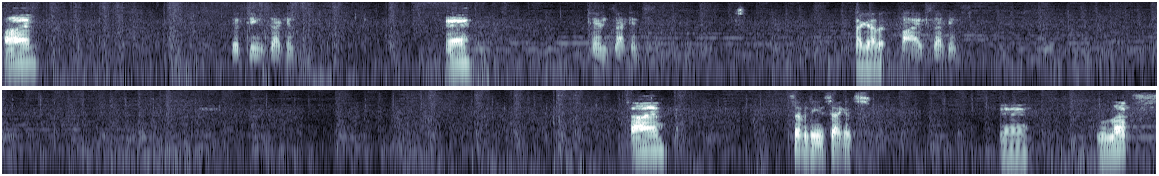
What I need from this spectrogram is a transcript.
Time. 15 seconds. Okay. 10 seconds. I got it. 5 seconds. Time. 17 seconds. Okay. Let's.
